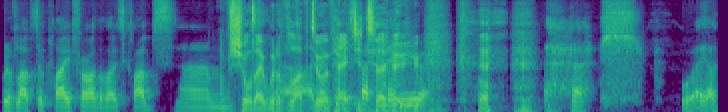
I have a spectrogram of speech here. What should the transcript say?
would have loved to have played for either of those clubs. Um, I'm sure they would have loved uh, to have had you too. well, I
